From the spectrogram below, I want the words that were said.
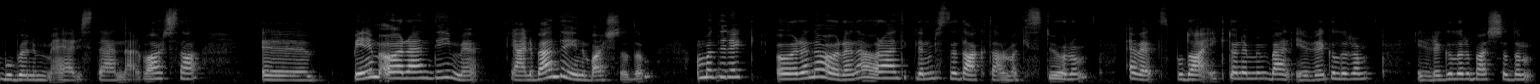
Bu bölümü eğer isteyenler varsa e, benim öğrendiğimi yani ben de yeni başladım ama direkt öğrene öğrene öğrendiklerimi size de aktarmak istiyorum. Evet bu da ilk dönemim ben irregular'ım. Irregular'ı başladım.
